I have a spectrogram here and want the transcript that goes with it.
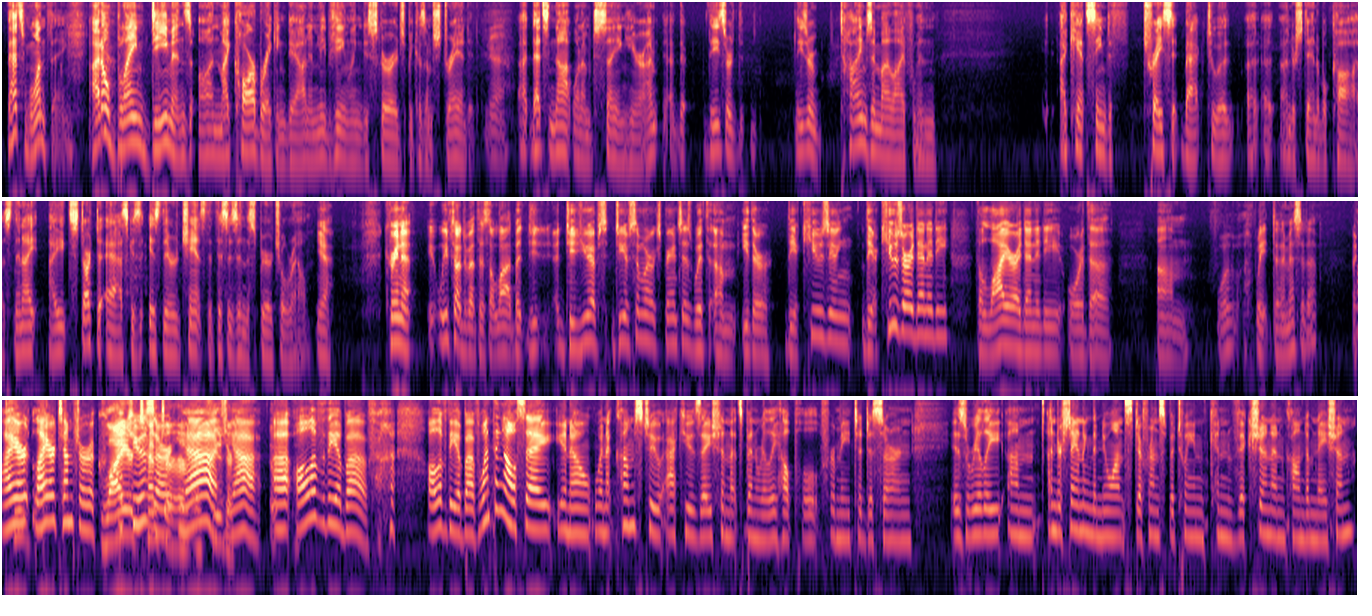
that's one thing. I don't blame demons on my car breaking down and me feeling discouraged because I'm stranded. Yeah. Uh, that's not what I'm saying here. I'm uh, th- these are These are times in my life when I can't seem to f- trace it back to a, a, a understandable cause. Then I, I start to ask: Is is there a chance that this is in the spiritual realm? Yeah. Karina, we've talked about this a lot, but did, did you have do you have similar experiences with um, either the accusing the accuser identity, the liar identity, or the um, wait, did I mess it up? Accu- Liar, liar, tempter, ac- Liar, accuser. tempter, yeah, accuser. yeah. Uh, all of the above. all of the above. One thing I'll say, you know, when it comes to accusation, that's been really helpful for me to discern is really um, understanding the nuanced difference between conviction and condemnation,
